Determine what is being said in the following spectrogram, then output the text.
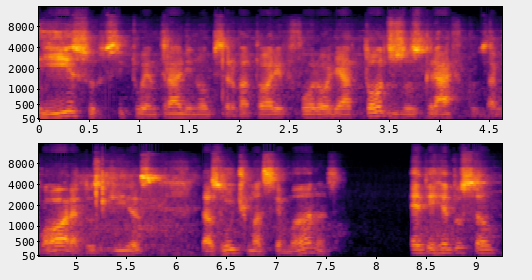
E isso, se tu entrar ali no observatório e for olhar todos os gráficos agora, dos dias, das últimas semanas, é de redução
